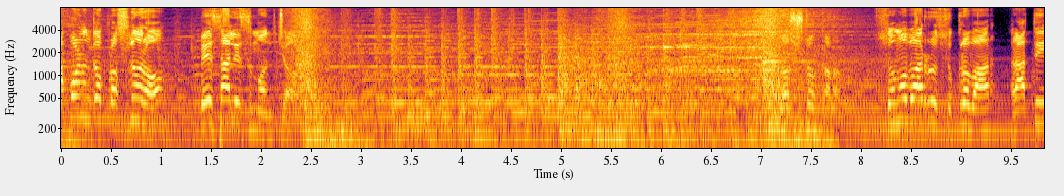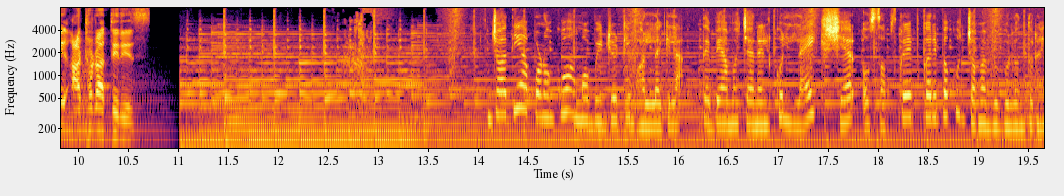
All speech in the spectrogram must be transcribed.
ଆପଣଙ୍କ ପ୍ରଶ୍ନର বেসালিস মঞ্চ প্রশ্নকাল সোমবার শুক্রবার রাতে আটটা তিরিশ যদি আপনার আম ভিডিওটি ভাল লাগিলা তেবে আম চ্যানেল কু লাইক শেয়ার ও সবসক্রাইব করা জমা বি ভুলতু না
